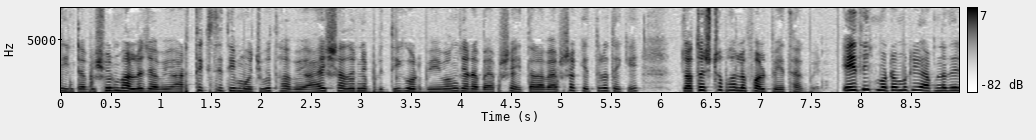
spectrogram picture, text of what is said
দিনটা ভীষণ ভালো যাবে, আর্থিক স্থিতি মজবুত হবে আয় সাধনে বৃদ্ধি ঘটবে এবং যারা ব্যবসায়ী তারা ব্যবসা ক্ষেত্র থেকে যথেষ্ট ভালো ফল পেয়ে থাকবেন। এই দিন মোটামুটি আপনাদের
